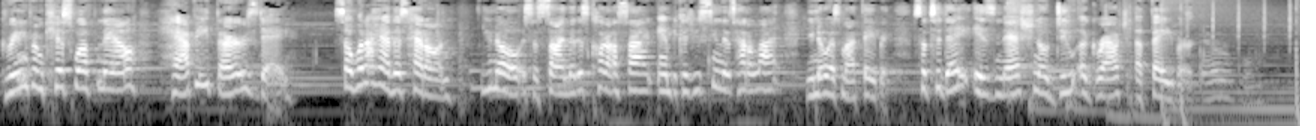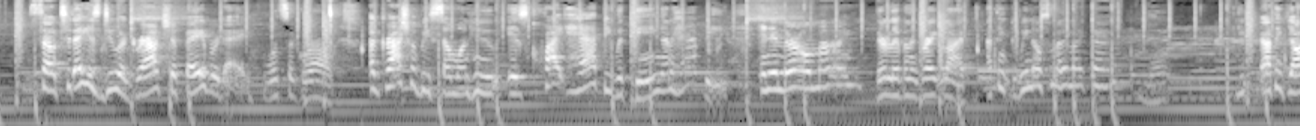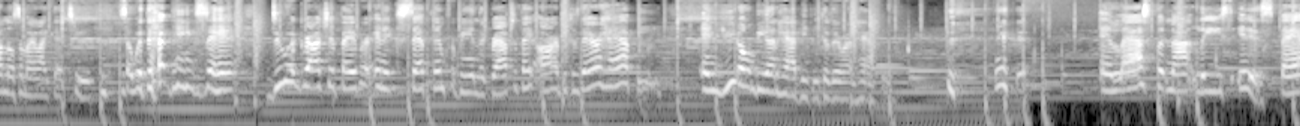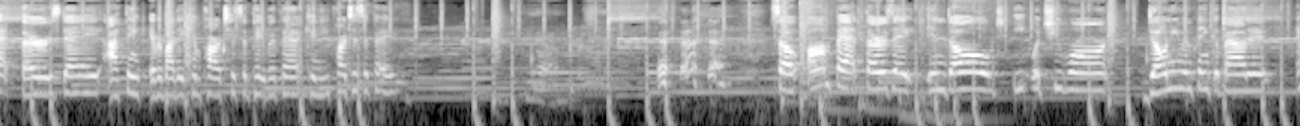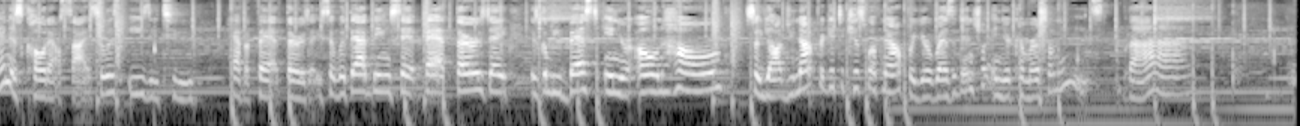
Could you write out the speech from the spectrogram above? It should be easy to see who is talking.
Speaker 1: Greeting from Kisswealth Now. Happy Thursday. So when I have this hat on, you know it's a sign that it's cold outside. And because you've seen this hat a lot, you know it's my favorite. So today is National Do a Grouch a Favor. So today is Do a Grouch a Favor Day.
Speaker 2: What's a grouch?
Speaker 1: A grouch would be someone who is quite happy with being unhappy. And in their own mind, they're living a great life. I think, do we know somebody like that? I think y'all know somebody like that too. So with that being said, do a grouch a favor and accept them for being the grouch that they are because they're happy. And you don't be unhappy because they're unhappy. and last but not least, it is Fat Thursday. I think everybody can participate with that. Can you participate?
Speaker 2: Yeah.
Speaker 1: so on Fat Thursday, indulge, eat what you want, don't even think about it. And it's cold outside, so it's easy to have a Fat Thursday. So, with that being said, Fat Thursday is going to be best in your own home. So, y'all do not forget to Kiss Wealth Now for your residential and your commercial needs. Bye.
